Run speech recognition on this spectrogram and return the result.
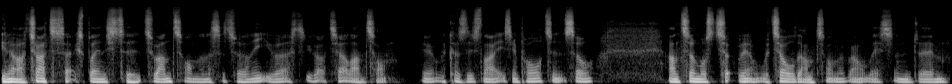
you know I tried to explain this to, to Anton and I said to got, you got to tell Anton you know, because it's like it's important. So Anton was, t- you know, we told Anton about this, and um,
